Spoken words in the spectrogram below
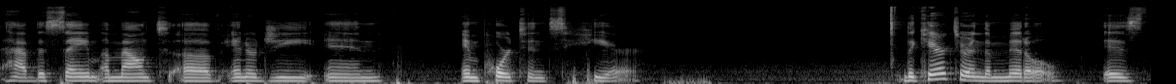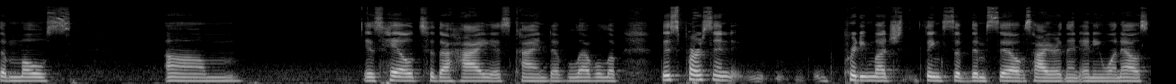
have the same amount of energy and importance here. The character in the middle is the most um is held to the highest kind of level of this person pretty much thinks of themselves higher than anyone else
